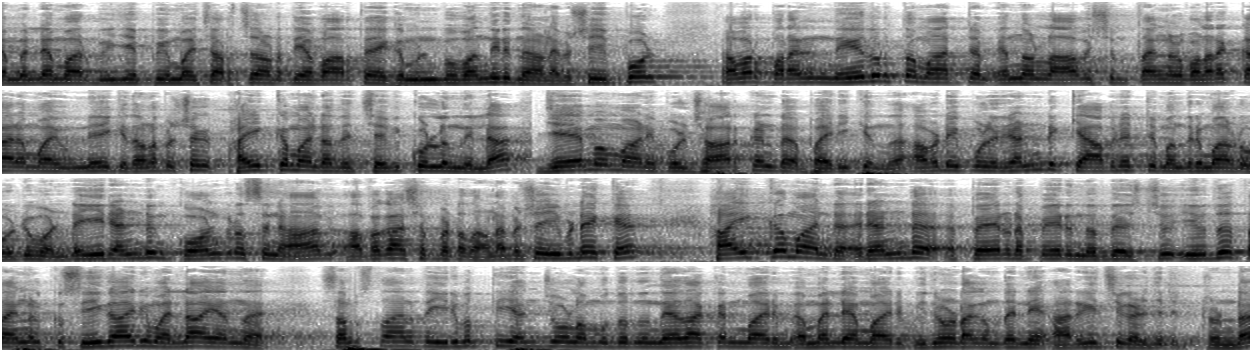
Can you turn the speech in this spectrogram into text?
എം എൽ എമാർ ബി ജെ പിയുമായി ചർച്ച നടത്തിയ വാർത്തയൊക്കെ മുൻപ് വന്നിരുന്നതാണ്. പക്ഷേ ഇപ്പോൾ അവർ പറയുന്ന നേതൃത്വ മാറ്റം എന്നുള്ള ആവശ്യം തങ്ങൾ വളരെ കാലമായി ഉന്നയിക്കുന്നതാണ്. പക്ഷേ ഹൈക്കമാൻഡ് അത് ചെവിക്കൊള്ളുന്നില്ല. ജയമമാണ് ഇപ്പോൾ ജാർഖണ്ഡ് ഭരിക്കുന്നത്. അവിടെ ഇപ്പോൾ രണ്ട് ക്യാബിനറ്റ് മന്ത്രിമാരുടെ ഒഴിവുണ്ട്. ഈ രണ്ടും കോൺഗ്രസിന് അവകാശപ്പെട്ടതാണ്. പക്ഷേ ഇവിടേക്ക് ഹൈക്കമാൻഡ് രണ്ട് പേരുടെ പേര് നിർദ്ദേശിച്ചു. ഇത് തങ്ങൾക്ക് സ്വീകാര്യമല്ല എന്ന് സംസ്ഥാനത്തെ ഇരുപത്തിയഞ്ചോളം മുതിർന്ന നേതാക്കന്മാരും എം എൽ എമാരും ഇതിനോടകം തന്നെ അറിയിച്ചു കഴിഞ്ഞിട്ടുണ്ട്.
